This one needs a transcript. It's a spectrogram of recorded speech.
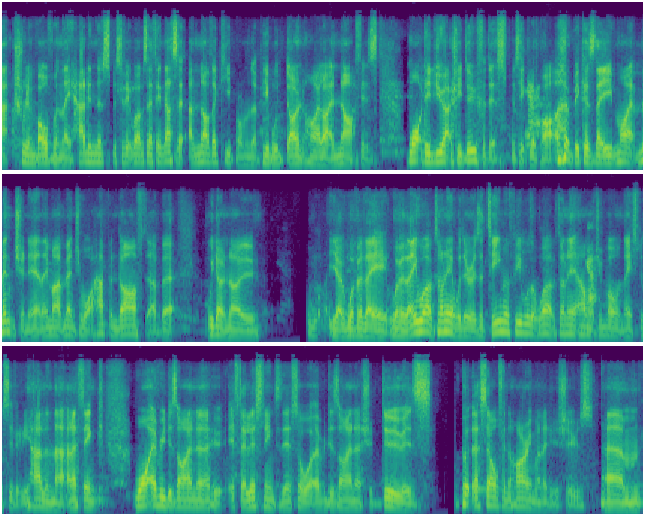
actual involvement they had in the specific works. I think that's a, another key problem that people don't highlight enough is what did you actually do for this particular part? because they might mention it, they might mention what happened after, but we don't know you know whether they whether they worked on it whether it was a team of people that worked on it how yeah. much involvement they specifically had in that and i think what every designer who if they're listening to this or what every designer should do is put themselves in the hiring manager's shoes um,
